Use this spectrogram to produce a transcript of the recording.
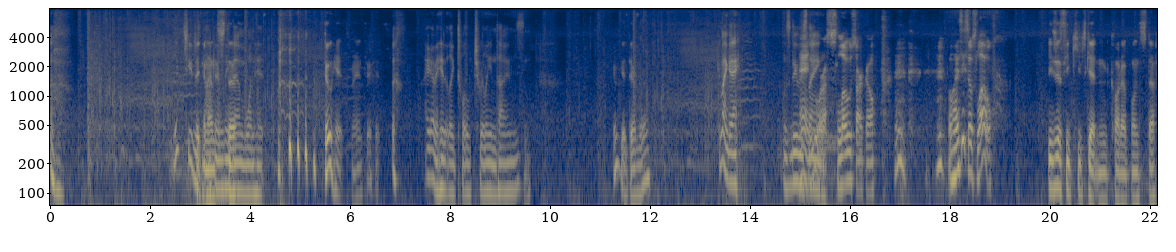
Look at you just knocking everything stuff. down one hit. Two hits, man. Two hits. I gotta hit it like 12 trillion times. And... You'll get there, bro. Come on, guy. Let's do this man, thing. you are a slow Sarco. Why is he so slow? He just he keeps getting caught up on stuff.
